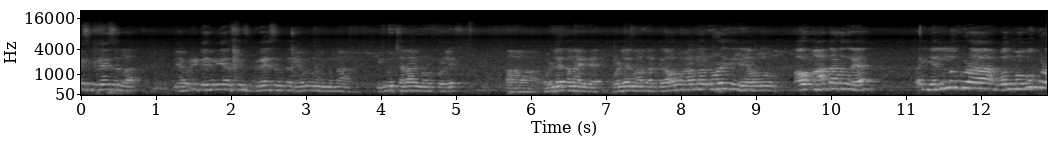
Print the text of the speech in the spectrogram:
ಇಸ್ ಗ್ರೇಸ್ ಅಲ್ಲ. Every ten years is grace ಅಂತ ದೇವರು ನಿಮ್ಮನ್ನ ಇನ್ನೂ ಚೆನ್ನಾಗಿ ನೋಡ್ಕೊಳ್ಳಿ. ಒಳ್ಳೆತನ ಇದೆ. ಒಳ್ಳೆ ಮಾತಾಡ್ತಾರೆ. ಅವ್ರು ನಾನು ನೋಡಿದ್ದೀನಿ. ಅವರು, ಅವ್ರು ಮಾತಾಡಿದ್ರೆ ಎಲ್ಲೂ ಕೂಡ, ಒಂದು ಮಗು ಕೂಡ,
